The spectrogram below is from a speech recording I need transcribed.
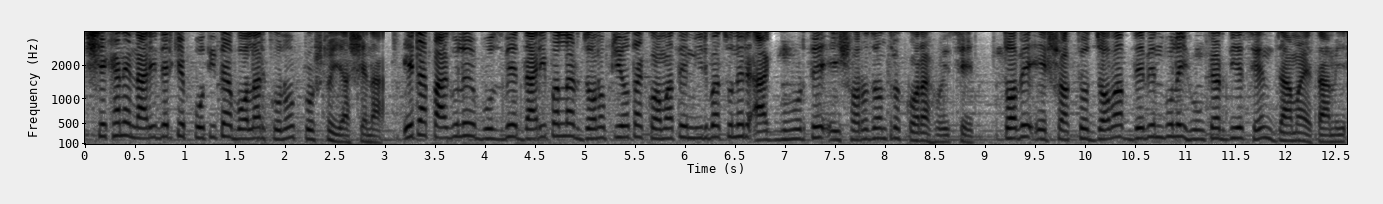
সেখানে নারীদেরকে পতিতা বলার কোনো প্রশ্নই আসে না। এটা পাগলেও বুঝবে দাড়িপাল্লার জনপ্রিয়তা কমাতে নির্বাচনের আগ মুহূর্তে এই ষড়যন্ত্র করা হয়েছে। তবে এর শক্ত জবাব দেবেন বলেই হুঙ্কার দিয়েছেন জামায়াত আমির।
